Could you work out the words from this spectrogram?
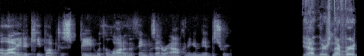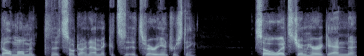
allow you to keep up to speed with a lot of the things that are happening in the industry. Yeah, there's never a dull moment. It's so dynamic. It's it's very interesting. So it's Jim here again.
